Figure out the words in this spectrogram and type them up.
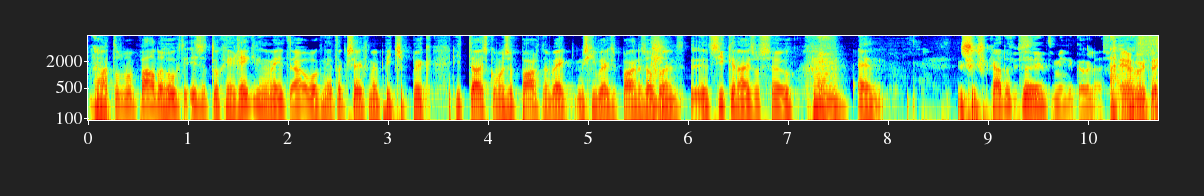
Ja. Maar tot een bepaalde hoogte is er toch geen rekening mee te houden. Wat ik net ook zeg met Pietje Puk, die thuis komt en zijn partner werkt, misschien werkt zijn partner zelfs wel in het, het ziekenhuis of zo. En Gaat het... Slikt hem in de cola's. Heel goed.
